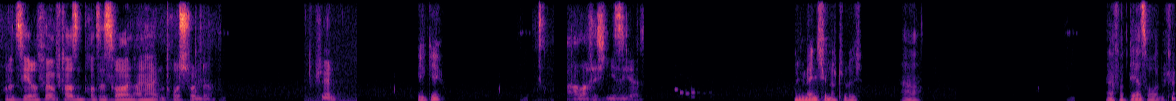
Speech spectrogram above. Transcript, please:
Produziere 5000 Prozessoreneinheiten pro Stunde. Schön. GG. Ja, mache ich easy. Ein Männchen natürlich. Ah. Ja, von der Sorte.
